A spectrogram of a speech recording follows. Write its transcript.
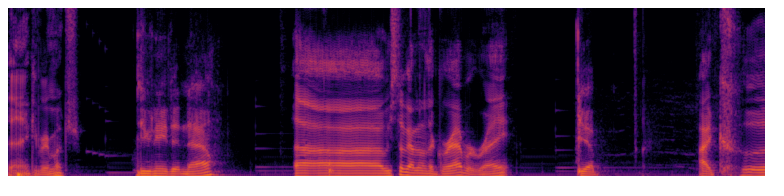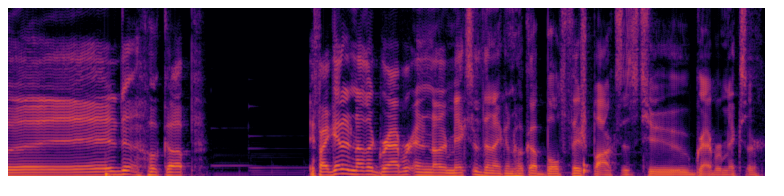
Thank you very much. Do you need it now? Uh, we still got another grabber, right? Yep. I could hook up. If I get another grabber and another mixer, then I can hook up both fish boxes to grabber mixer,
